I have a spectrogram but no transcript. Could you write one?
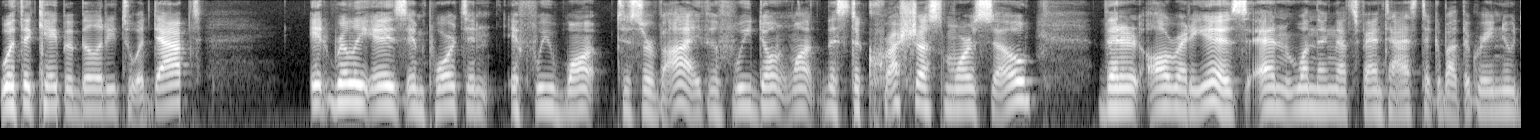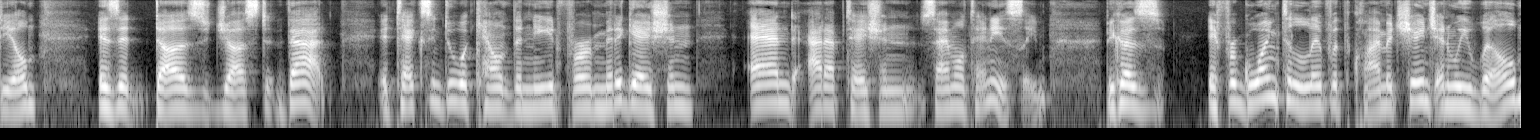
with the capability to adapt it really is important if we want to survive, if we don't want this to crush us more so than it already is. And one thing that's fantastic about the Green New Deal is it does just that. It takes into account the need for mitigation and adaptation simultaneously. Because if we're going to live with climate change, and we will,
